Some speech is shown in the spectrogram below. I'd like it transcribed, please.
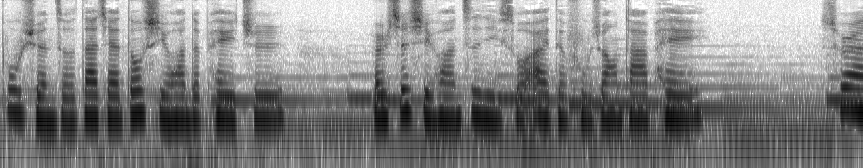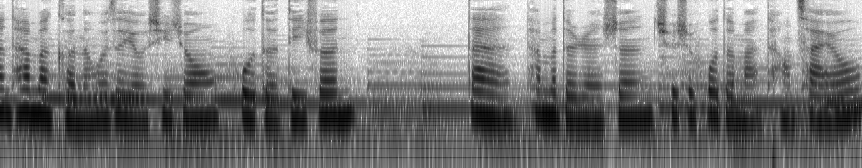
不选择大家都喜欢的配置，而只喜欢自己所爱的服装搭配。虽然他们可能会在游戏中获得低分，但他们的人生却是获得满堂彩哦。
